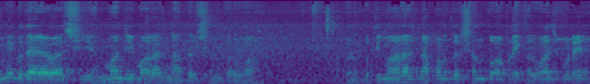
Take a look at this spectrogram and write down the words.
અમે બધા આવ્યા છીએ હનુમાનજી મહારાજના દર્શન કરવા. ગણપતિ મહારાજના પણ દર્શન તો આપણે કરવા જ પડે.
